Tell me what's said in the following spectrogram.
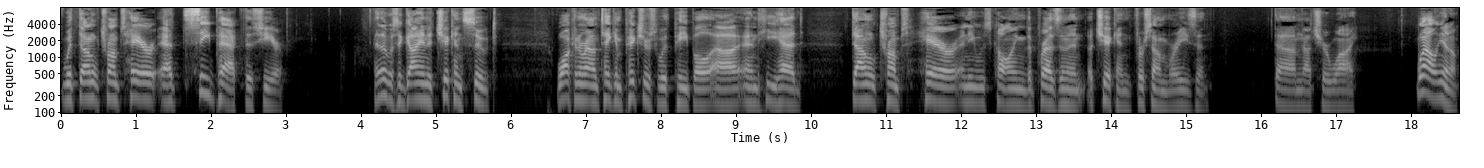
with Donald Trump's hair at CPAC this year. And there was a guy in a chicken suit walking around taking pictures with people, uh, and he had Donald Trump's hair and he was calling the president a chicken for some reason. Uh, I'm not sure why. Well, you know,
